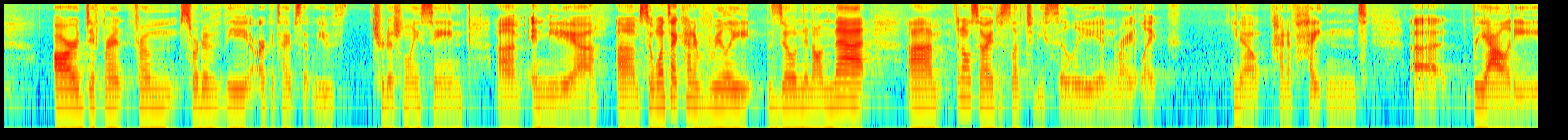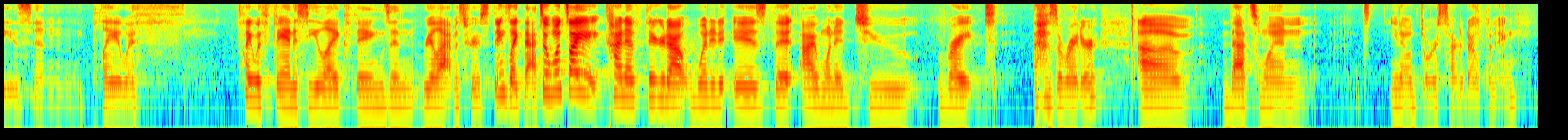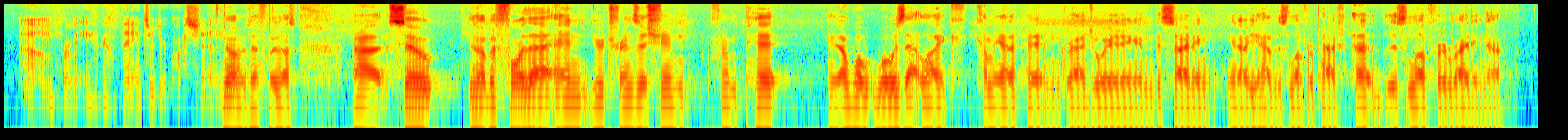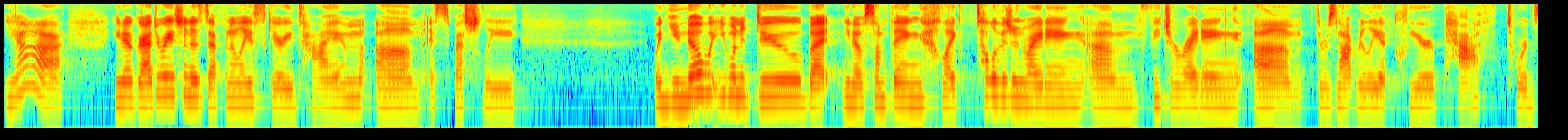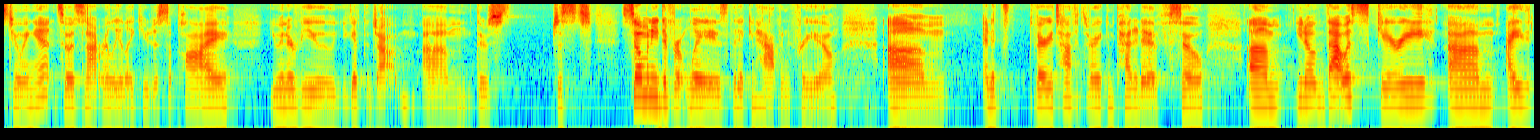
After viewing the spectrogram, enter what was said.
are different from sort of the archetypes that we've traditionally seen um, in media. Um, so once I kind of really zoned in on that, um, and also I just love to be silly and write like, you know, kind of heightened uh, realities and play with play with fantasy like things and real atmospheres, things like that. So once I kind of figured out what it is that I wanted to write as a writer, um, that's when you know doors started opening um, for me. I hope that answered your question. No, it definitely does. Uh, so you know, before that and your transition from Pitt, you know, what what was that like coming out of Pitt and graduating and deciding, you know, you have this love for passion, uh, this love for writing now? Yeah, you know, graduation is definitely a scary time, um, especially when you know what you want to do, but you know something like television writing, um, feature writing, um, there's not really a clear path towards doing it. So it's not really like you just apply, you interview, you get the job. Um, there's just so many different ways that it can happen for you, um, and it's very tough. It's very competitive. So um, you know that was scary. Um, I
